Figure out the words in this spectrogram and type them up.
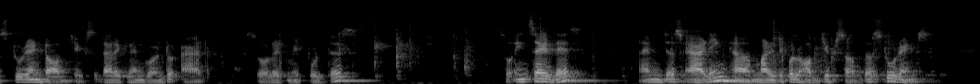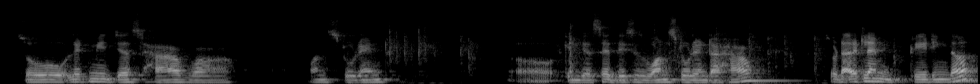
student objects directly. I'm going to add so let me put this. So inside this, I'm just adding uh, multiple objects of the students. So let me just have uh, one student. Uh, can just say this is one student I have. So directly I'm creating the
